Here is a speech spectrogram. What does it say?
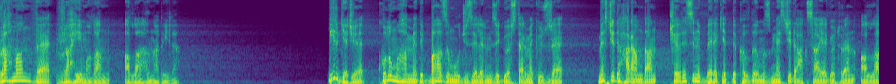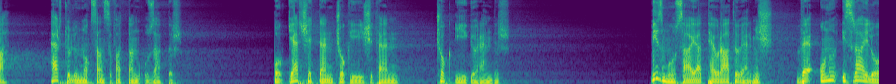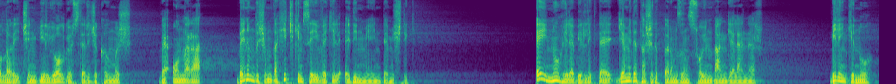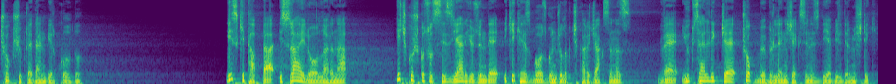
Rahman ve Rahim olan Allah'ın adıyla. Bir gece kulu Muhammed'i bazı mucizelerimizi göstermek üzere Mescid-i Haram'dan çevresini bereketli kıldığımız Mescid-i Aksa'ya götüren Allah, her türlü noksan sıfattan uzaktır. O gerçekten çok iyi işiten, çok iyi görendir. Biz Musa'ya Tevrat'ı vermiş ve onu İsrailoğulları için bir yol gösterici kılmış ve onlara benim dışımda hiç kimseyi vekil edinmeyin demiştik. Ey Nuh ile birlikte gemide taşıdıklarımızın soyundan gelenler! Bilin ki Nuh çok şükreden bir kuldu. Biz kitapta İsrailoğullarına hiç kuşkusuz siz yeryüzünde iki kez bozgunculuk çıkaracaksınız ve yükseldikçe çok böbürleneceksiniz diye bildirmiştik.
